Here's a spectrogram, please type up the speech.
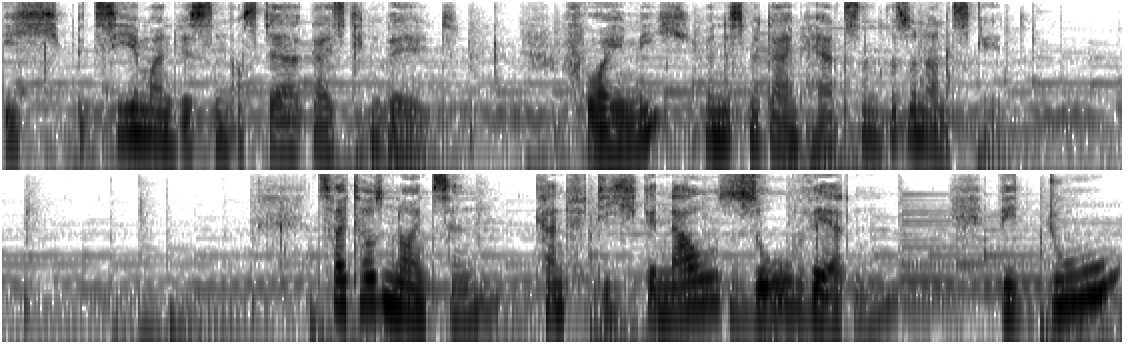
ich beziehe mein Wissen aus der geistigen Welt. Freue mich, wenn es mit deinem Herzen in Resonanz geht. 2019 kann für dich genau so werden, wie du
